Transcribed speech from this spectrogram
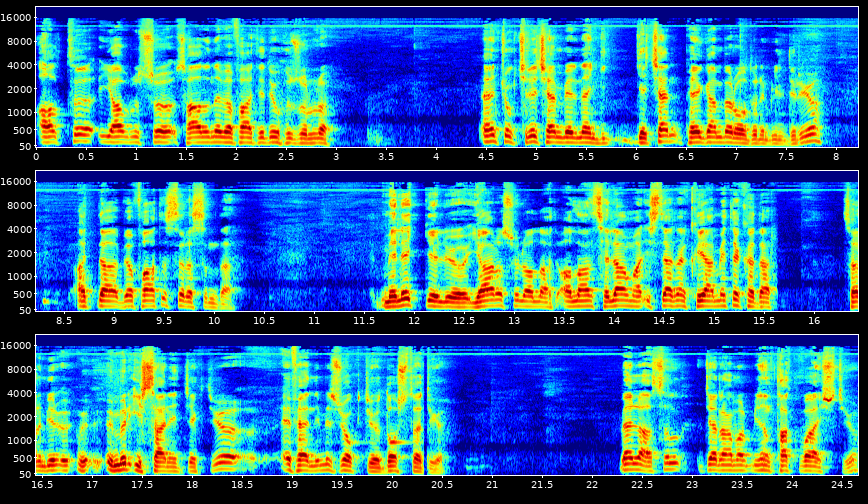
altı yavrusu sağlığında vefat ediyor huzurlu. En çok çile çemberinden ge- geçen peygamber olduğunu bildiriyor. Hatta vefatı sırasında melek geliyor. Ya Resulallah Allah'ın selamı var. İstersen kıyamete kadar sana bir ömür ihsan edecek diyor. Efendimiz yok diyor. Dosta diyor. Velhasıl Cenab-ı Hak bizden takva istiyor.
